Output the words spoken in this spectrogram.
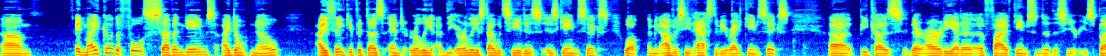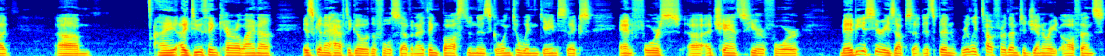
Um, it might go the full seven games. I don't know. I think if it does end early, the earliest I would see it is is Game Six. Well, I mean, obviously it has to be right Game Six uh, because they're already at a, a, five games into the series. But um, I, I do think Carolina is going to have to go the full seven. I think Boston is going to win Game Six and force uh, a chance here for maybe a series upset. It's been really tough for them to generate offense.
